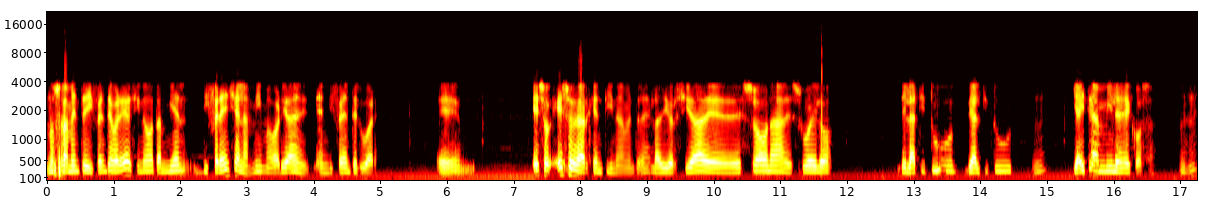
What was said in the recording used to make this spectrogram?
no solamente diferentes variedades, sino también diferencia en las mismas variedades en, en diferentes lugares. Eh, eso, eso es Argentina, ¿me entendés? La diversidad de, zonas, de suelos, de latitud, de altitud, y ahí te dan miles de cosas. Uh -huh.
